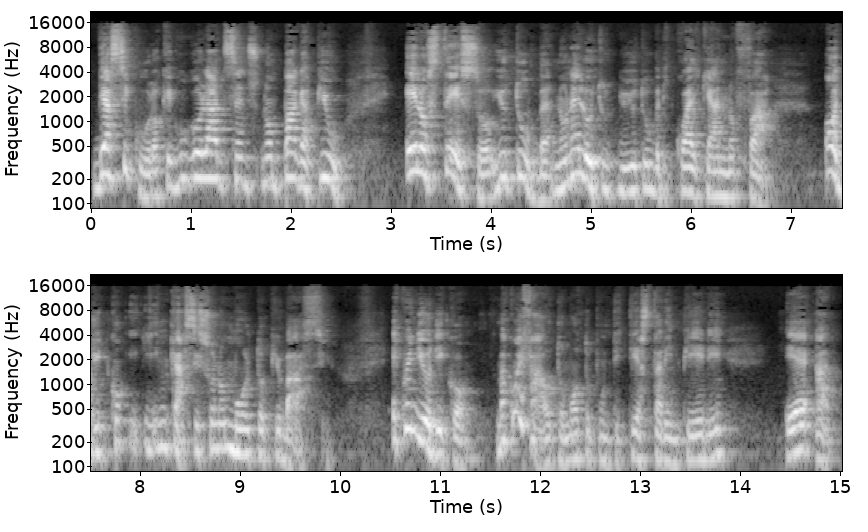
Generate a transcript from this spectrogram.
Vi assicuro che Google AdSense non paga più. E lo stesso YouTube non è lo YouTube di qualche anno fa. Oggi gli incassi sono molto più bassi. E quindi io dico, ma come fa automoto.it a stare in piedi e a,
